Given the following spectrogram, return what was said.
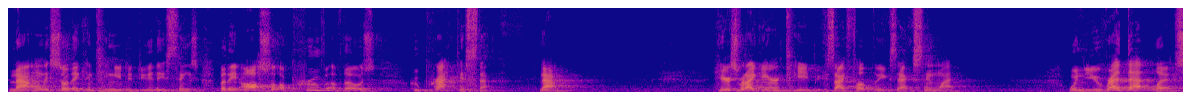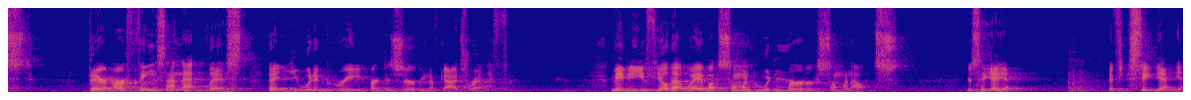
not only so they continue to do these things, but they also approve of those who practice them. Now, here's what I guarantee because I felt the exact same way. When you read that list, there are things on that list that you would agree are deserving of God's wrath. Maybe you feel that way about someone who would murder someone else. You say, yeah, yeah. If you see, yeah, yeah.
